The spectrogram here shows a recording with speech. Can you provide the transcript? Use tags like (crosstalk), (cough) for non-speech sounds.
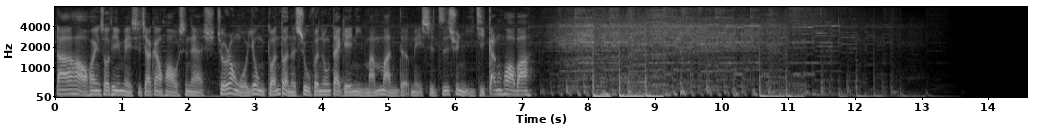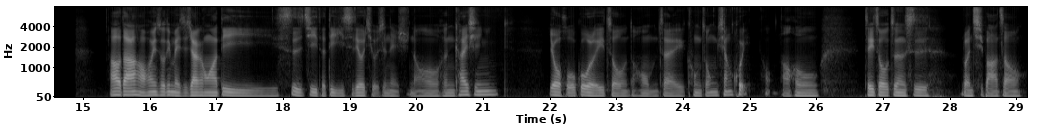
大家好，欢迎收听美食加干话，我是 Nash，就让我用短短的十五分钟带给你满满的美食资讯以及干话吧。Hello，大家好，欢迎收听美食加干话第四季的第十六集，我是 Nash，然后很开心又活过了一周，然后我们在空中相会，好，然后这一周真的是乱七八糟。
